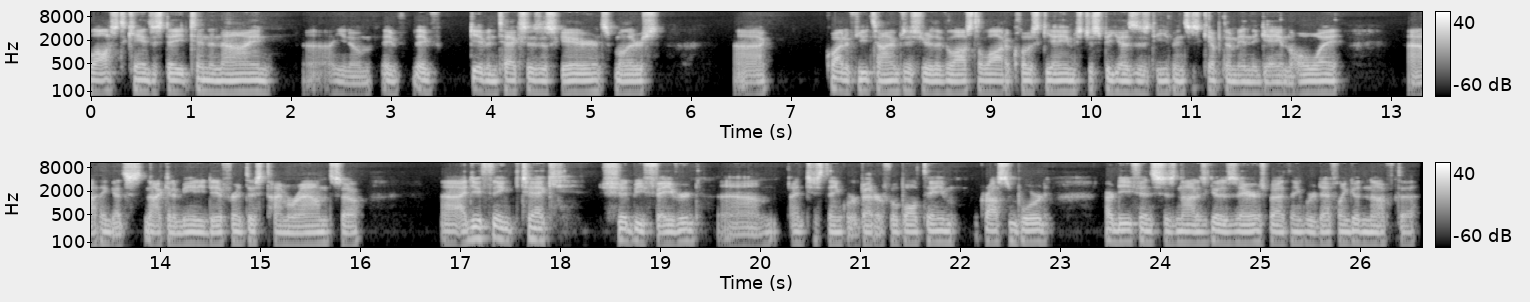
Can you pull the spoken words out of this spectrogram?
lost to Kansas State 10 to 9. Uh, you know, they've they've given Texas a scare and some others uh, quite a few times this year. They've lost a lot of close games just because this defense has kept them in the game the whole way. Uh, I think that's not going to be any different this time around. So uh, I do think Tech should be favored. Um, I just think we're a better football team across the board. Our defense is not as good as theirs, but I think we're definitely good enough to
